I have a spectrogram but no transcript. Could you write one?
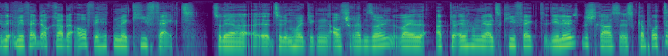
Mir fällt auch gerade auf, wir hätten mehr Key Fact zu, der, äh, zu dem heutigen aufschreiben sollen, weil aktuell haben wir als Key Fact, die Lindenstraße ist kaputt.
